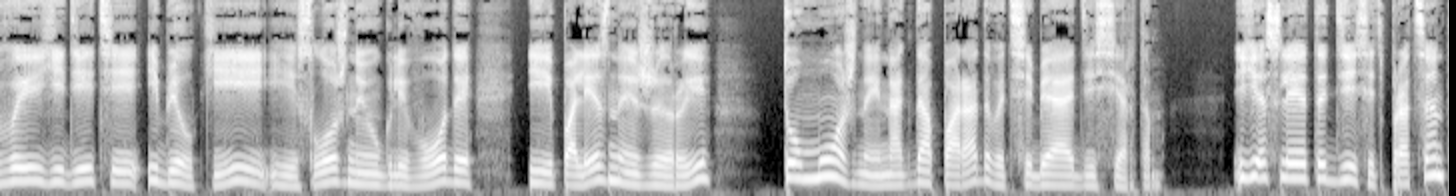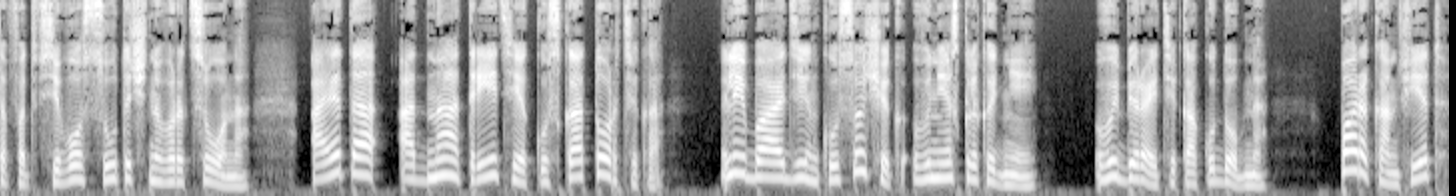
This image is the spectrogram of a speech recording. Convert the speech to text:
вы едите и белки, и сложные углеводы, и полезные жиры, то можно иногда порадовать себя десертом — если это 10% от всего суточного рациона, а это одна третья куска тортика, либо один кусочек в несколько дней. Выбирайте, как удобно. Пара конфет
